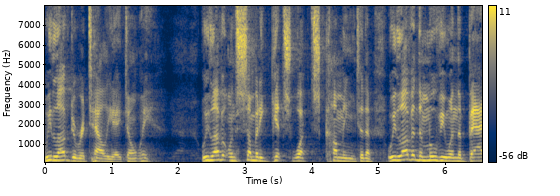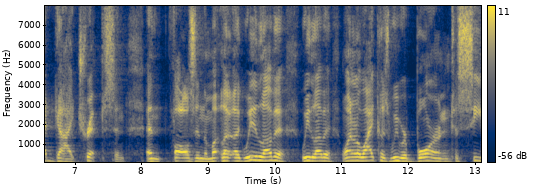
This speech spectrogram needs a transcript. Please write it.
we love to retaliate, don't we? We love it when somebody gets what's coming to them. We love in the movie when the bad guy trips and, and falls in the mud. Like, we love it. We love it. Want to know why? Because we were born to see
